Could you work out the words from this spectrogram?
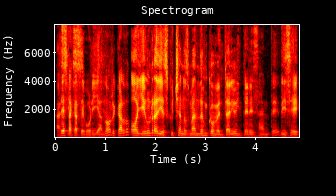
Así de esta es. categoría, ¿no, Ricardo? Oye, un radio escucha nos manda un comentario interesante. Dice,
